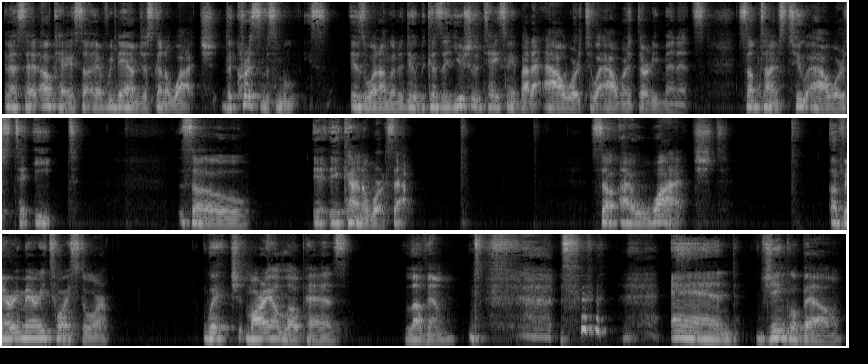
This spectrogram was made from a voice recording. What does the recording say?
And I said, okay, so every day I'm just going to watch the Christmas movies, is what I'm going to do, because it usually takes me about an hour to an hour and 30 minutes, sometimes two hours to eat. So it, it kind of works out. So I watched A Very Merry Toy Store, which Mario Lopez, love him, and Jingle Belle,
